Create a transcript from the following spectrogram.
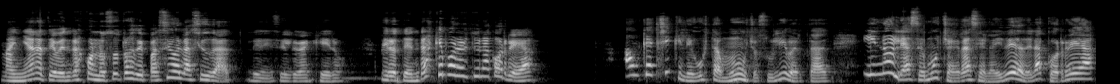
Mañana te vendrás con nosotros de paseo a la ciudad, le dice el granjero. Pero tendrás que ponerte una correa. Aunque a Chiqui le gusta mucho su libertad y no le hace mucha gracia la idea de la correa,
